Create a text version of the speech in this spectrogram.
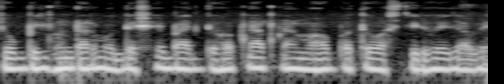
চব্বিশ ঘণ্টার মধ্যে সে বাধ্য হবে, আপনার মহব্বতে অস্থির হয়ে যাবে।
